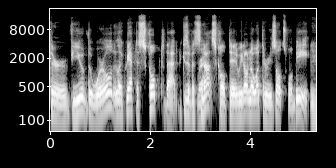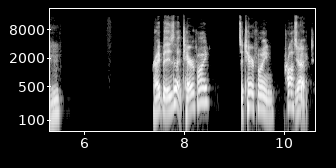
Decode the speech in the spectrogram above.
their view of the world like we have to sculpt that because if it's Right. not sculpted we don't know what the results will be Mm-hmm. right but isn't that terrifying it's a terrifying prospect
